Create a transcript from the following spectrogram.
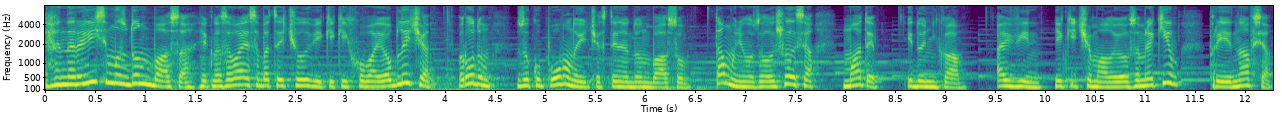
Генералісімус Донбаса, як називає себе цей чоловік, який ховає обличчя, родом з окупованої частини Донбасу. Там у нього залишилися мати і донька. А він, як і чимало його земляків, приєднався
